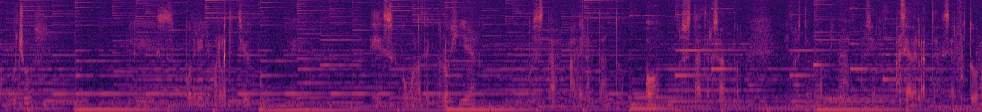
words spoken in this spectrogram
a muchos les podría llamar la atención. Eh, es cómo la tecnología nos está adelantando o nos está atrasando en nuestro caminar hacia, hacia adelante, hacia el futuro.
